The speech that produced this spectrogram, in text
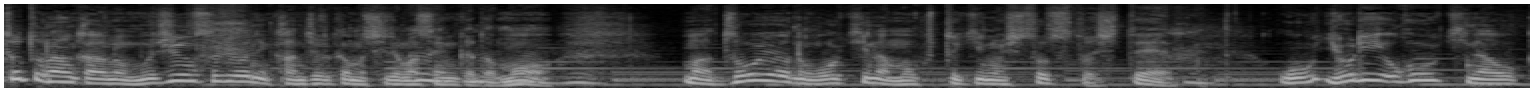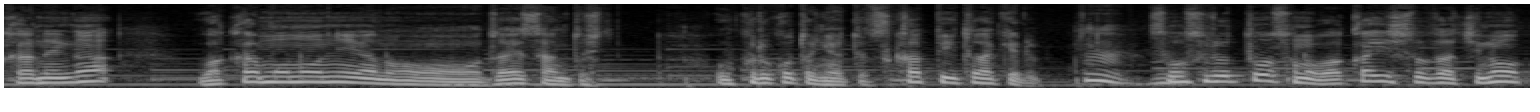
ちょっとなんかあの矛盾するように感じるかもしれませんけども、まあ贈与の大きな目的の一つとして、はい、より大きなお金が若者にあの財産として送ることによって使っていただける、うんうん、そうするとその若い人たちの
